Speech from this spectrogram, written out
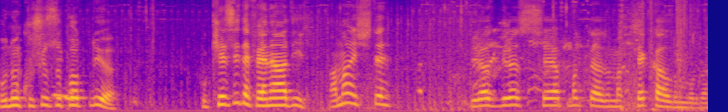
Bunun kuşu spotluyor. Bu kesi de fena değil. Ama işte biraz biraz şey yapmak lazım. Bak tek kaldım burada.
